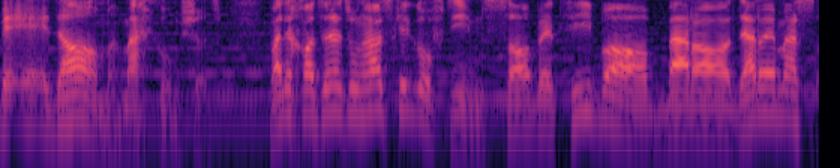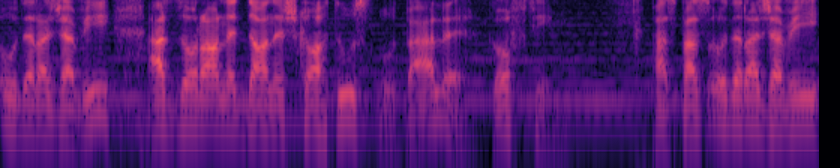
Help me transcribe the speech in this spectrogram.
به اعدام محکوم شد. ولی خاطرتون هست که گفتیم ثابتی با برادر مسعود رجوی از دوران دانشگاه دوست بود. بله گفتیم. پس مسعود رجوی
